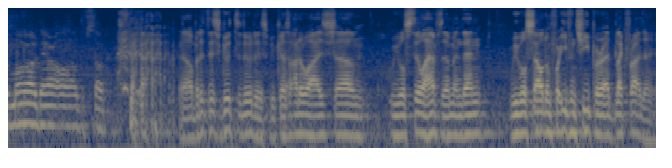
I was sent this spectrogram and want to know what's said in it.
Tomorrow they are all out of stock. Yeah, but it is good to do this because otherwise um, we will still have them and then we will sell them for even cheaper at Black Friday.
